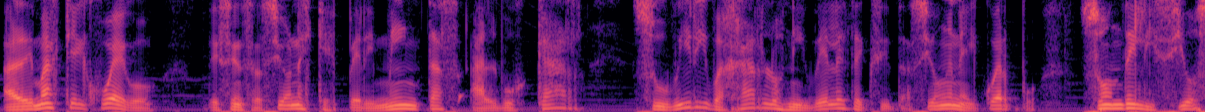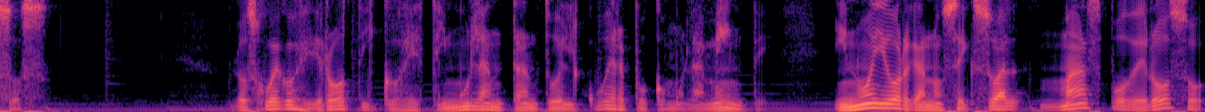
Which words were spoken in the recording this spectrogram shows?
Además que el juego de sensaciones que experimentas al buscar subir y bajar los niveles de excitación en el cuerpo son deliciosos. Los juegos eróticos estimulan tanto el cuerpo como la mente, y no hay órgano sexual más poderoso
